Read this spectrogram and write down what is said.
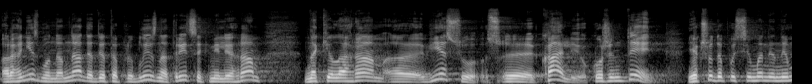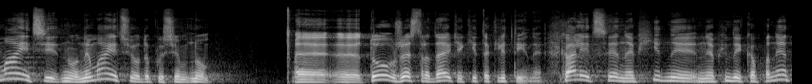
організму нам треба десь приблизно 30 10 мг на кілограм е, весу е, калію кожен день. Якщо, допустимо, в мене немає, ці, ну, немає цього, допустимо, ну, е, то вже страдають якісь клітини. Калій це необхідний, необхідний компонент.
